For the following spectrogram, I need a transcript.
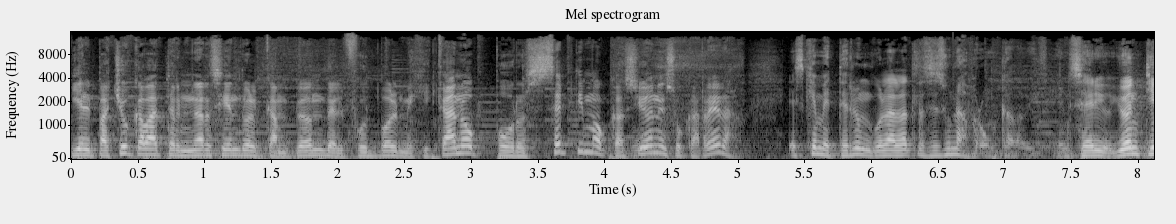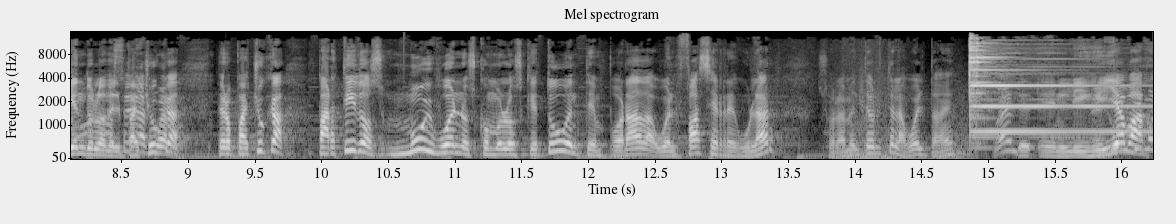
y el Pachuca va a terminar siendo el campeón del fútbol mexicano por séptima ocasión en su carrera. Es que meterle un gol al Atlas es una bronca, David. En serio. Yo entiendo No, lo no del de Pachuca, pero Pachuca, partidos muy buenos como los que tuvo en temporada o en fase regular, solamente ahorita la vuelta, ¿eh? en liguilla bajó,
